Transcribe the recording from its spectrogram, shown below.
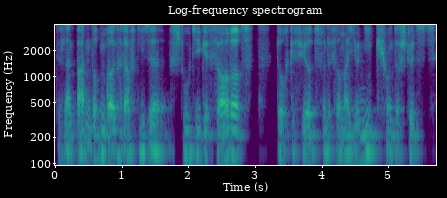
Das Land Baden-Württemberg hat auch diese Studie gefördert, durchgeführt von der Firma Unique, unterstützt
